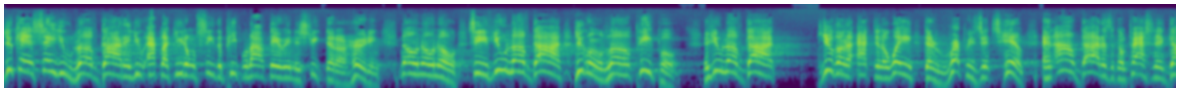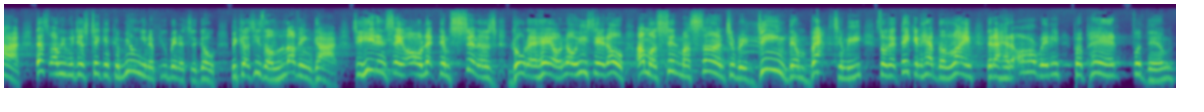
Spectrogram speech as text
You can't say you love God and you act like you don't see the people out there in the street that are hurting. No, no, no. See, if you love God, you're going to love people. If you love God, you're going to act in a way that represents Him. And our God is a compassionate God. That's why we were just taking communion a few minutes ago, because He's a loving God. See, He didn't say, Oh, let them sinners go to hell. No, He said, Oh, I'm going to send my Son to redeem them back to me so that they can have the life that I had already prepared for them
